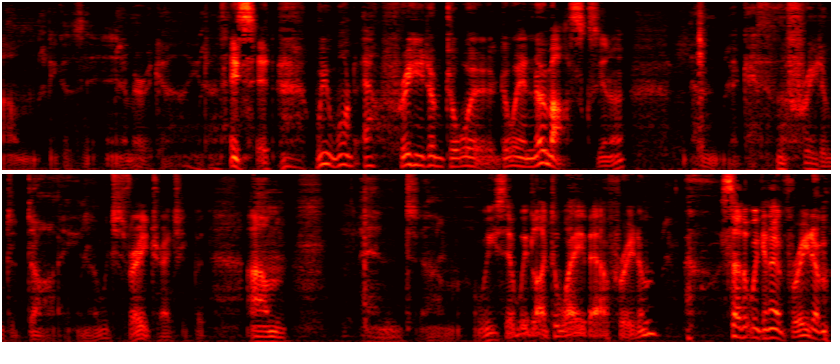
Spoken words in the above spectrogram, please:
Um, because in America, you know, they said we want our freedom to wear to wear no masks, you know, and gave them the freedom to die, you know, which is very tragic. But um, and um, we said we'd like to waive our freedom so that we can have freedom.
